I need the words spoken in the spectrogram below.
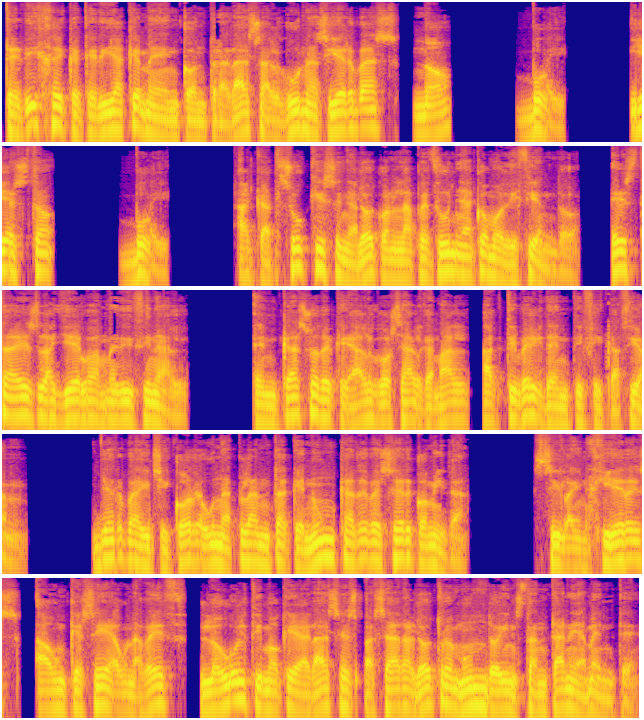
Te dije que quería que me encontrarás algunas hierbas, ¿no? Bui. ¿Y esto? Bui. Akatsuki señaló con la pezuña como diciendo, esta es la hierba medicinal. En caso de que algo salga mal, active identificación. Hierba Ichikoro una planta que nunca debe ser comida. Si la ingieres, aunque sea una vez, lo último que harás es pasar al otro mundo instantáneamente.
